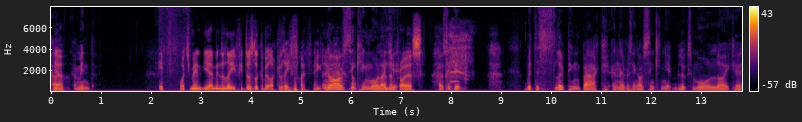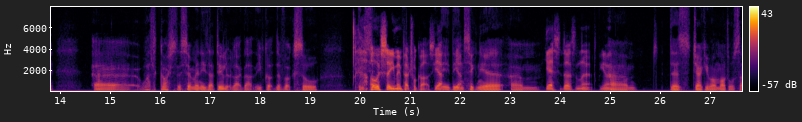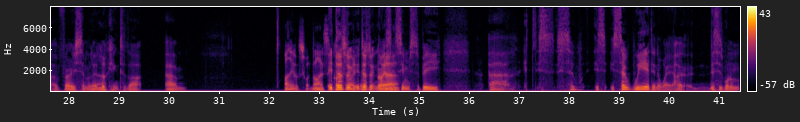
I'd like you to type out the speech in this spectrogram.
Uh, Yeah. I mean, if What do you mean? Yeah, I mean the Leaf. It does look a bit like a Leaf, I think. no, I was thinking more like and the it, Prius. I was thinking with the sloping back and everything. I was thinking it looks more like a. Uh, well, gosh, there's so many that do look like that. You've got the Vauxhall. Insi- Oh, I see. You mean petrol cars? Yeah. the, the yeah. Insignia. Um, Yes, it does, doesn't it? Yeah. um, there's Jaguar models that are very similar Yeah. looking to that. Um, I think it looks quite nice. it quite does look. It does look nice. Yeah. It seems to be. Uh, it, it's so. It's it's so weird in a way. I, this is one of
